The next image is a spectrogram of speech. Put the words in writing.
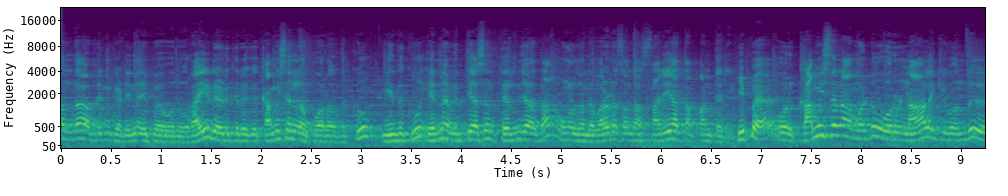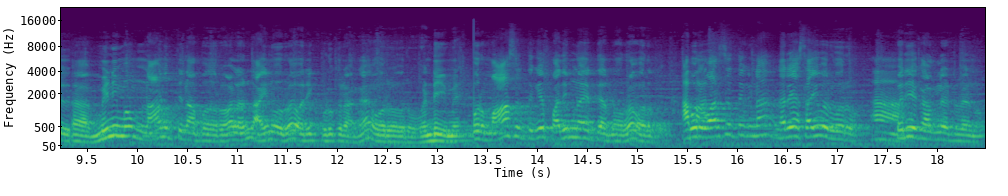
சந்தா அப்படின்னு கேட்டிங்கன்னா இப்போ ஒரு ரைடு எடுக்கிறதுக்கு கமிஷனில் போகிறதுக்கும் இதுக்கும் என்ன வித்தியாசம் தெரிஞ்சால் தான் உங்களுக்கு அந்த வருட சந்தா சரியாக தப்பான்னு தெரியும். இப்போ ஒரு கமிஷனாக மட்டும் ஒரு நாளைக்கு வந்து மினிமம் நானூற்றி நாற்பது ரூபாலேருந்து ஐநூறுரூவா வரைக்கும் கொடுக்குறாங்க ஒரு ஒரு வண்டியுமே. ஒரு மாதத்துக்கே பதிமூணாயிரத்தி இரநூறுவா வருது. ஒரு வருஷத்துக்குன்னா நிறைய சைவர் வரும். பெரிய கால்குலேட்டர் வேணும்.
